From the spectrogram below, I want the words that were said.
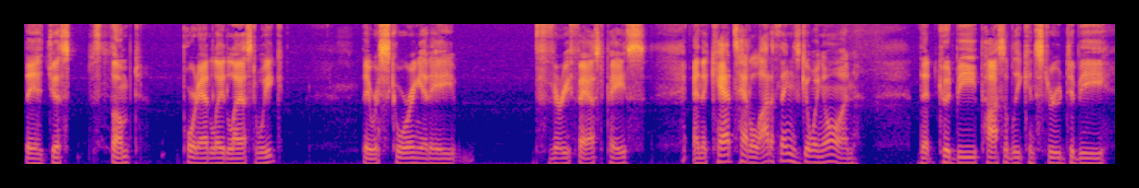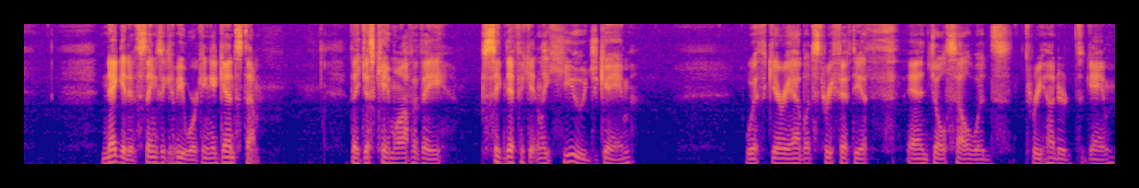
They had just thumped Port Adelaide last week. They were scoring at a very fast pace. And the Cats had a lot of things going on that could be possibly construed to be negatives, things that could be working against them. They just came off of a significantly huge game with Gary Ablett's 350th and Joel Selwood's 300th game.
